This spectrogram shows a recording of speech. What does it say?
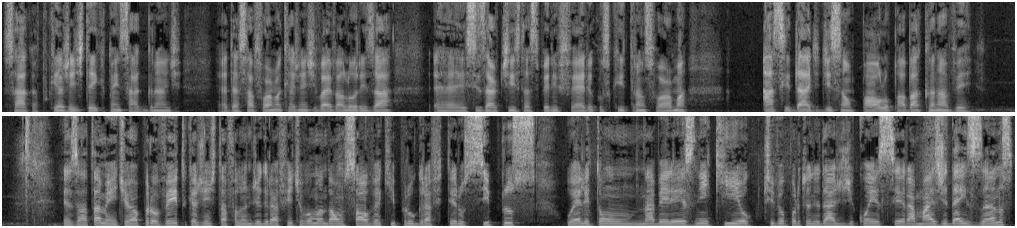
saca? Porque a gente tem que pensar grande. É dessa forma que a gente vai valorizar é, esses artistas periféricos que transforma a cidade de São Paulo para bacana ver. Exatamente. Eu aproveito que a gente está falando de grafite, eu vou mandar um salve aqui para o grafiteiro Ciprus, Wellington Naberesni, que eu tive a oportunidade de conhecer há mais de 10 anos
